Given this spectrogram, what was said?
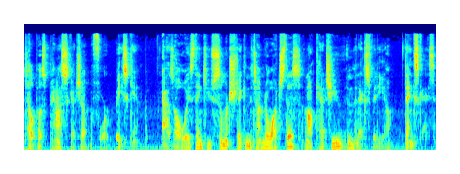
to help us pass SketchUp before Basecamp. As always, thank you so much for taking the time to watch this, and I'll catch you in the next video. Thanks, guys.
